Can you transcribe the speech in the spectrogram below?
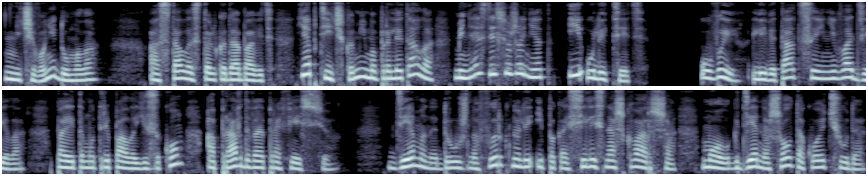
ничего не думала. Осталось только добавить «Я птичка, мимо пролетала, меня здесь уже нет» и улететь. Увы, левитацией не владела, поэтому трепала языком, оправдывая профессию. Демоны дружно фыркнули и покосились на шкварша, мол, где нашел такое чудо.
